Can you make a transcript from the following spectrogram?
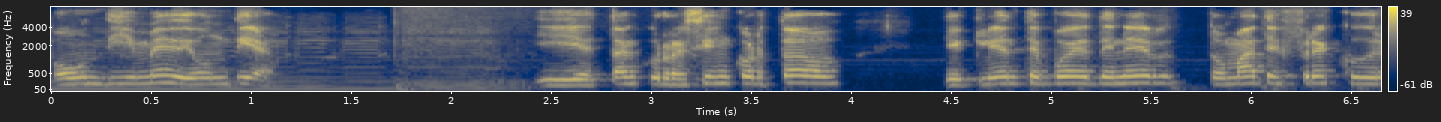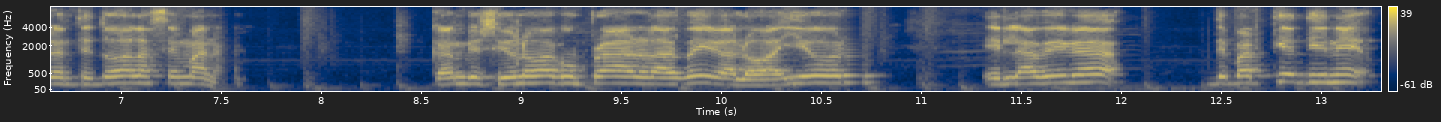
o un día y medio, un día. Y están recién cortados y el cliente puede tener tomates frescos durante toda la semana. En cambio, si uno va a comprar a La Vega, Nueva York, en La Vega de partida tiene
